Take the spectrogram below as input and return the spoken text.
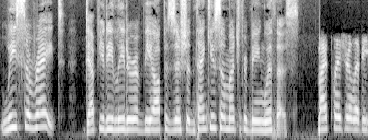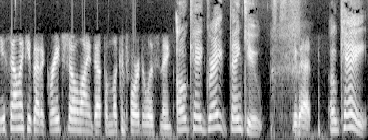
Lisa Raitt, Deputy Leader of the Opposition. Thank you so much for being with us. My pleasure, Libby. You sound like you've got a great show lined up. I'm looking forward to listening. Okay, great. Thank you. You bet. Okay,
